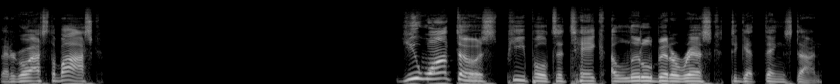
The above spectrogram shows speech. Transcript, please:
better go ask the boss. You want those people to take a little bit of risk to get things done.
